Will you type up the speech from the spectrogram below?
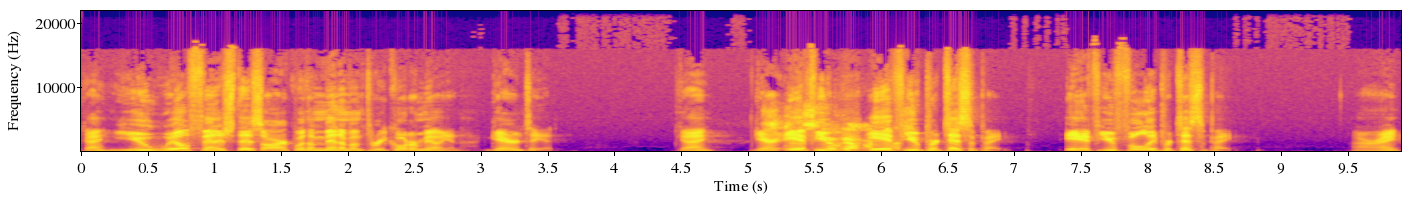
Okay, you will finish this arc with a minimum three quarter million, guarantee it. Okay, guarantee if you Still got my if you participate, if you fully participate. All right.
